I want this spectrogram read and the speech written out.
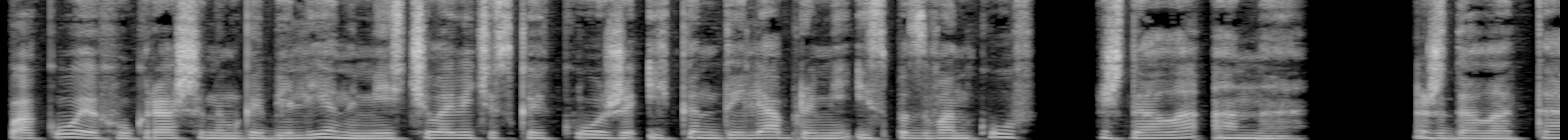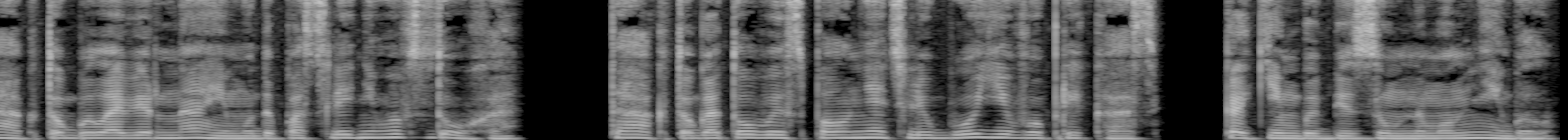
В покоях, украшенным гобеленами из человеческой кожи и канделябрами из позвонков, ждала она. Ждала та, кто была верна ему до последнего вздоха, та, кто готова исполнять любой его приказ, каким бы безумным он ни был.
